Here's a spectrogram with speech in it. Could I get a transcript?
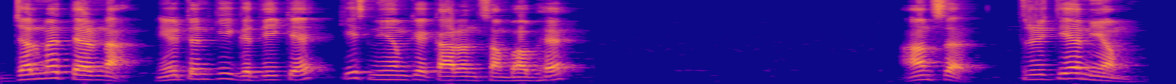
जल में तैरना न्यूटन की गति के किस नियम के कारण संभव है? आंसर, तृतीय नियम।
